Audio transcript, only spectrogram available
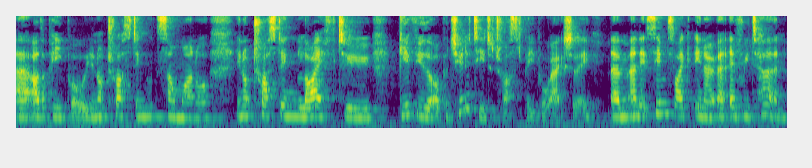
uh, other people. You're not trusting someone, or you're not trusting life to give you the opportunity to trust people. Actually, um, and it seems like you know at every turn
